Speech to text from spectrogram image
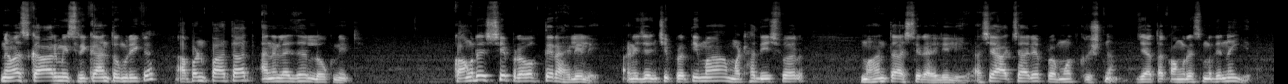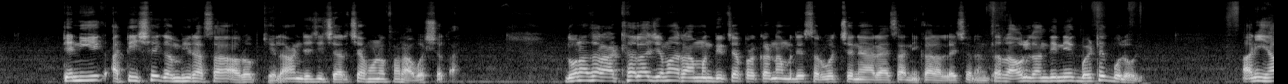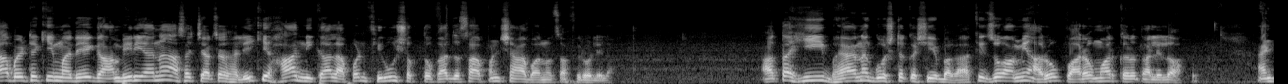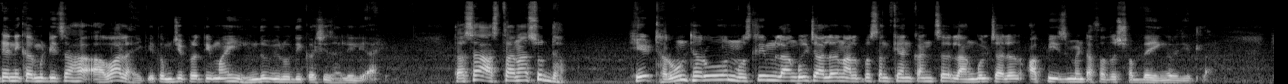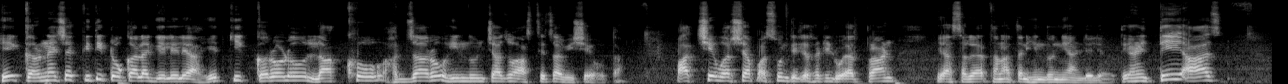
नमस्कार मी श्रीकांत उमरीकर. आपण पाहतात ॲनालायझर लोकनीती. काँग्रेसचे प्रवक्ते राहिलेले आणि ज्यांची प्रतिमा मठाधीश्वर महंत अशी राहिलेली असे आचार्य प्रमोद कृष्ण जे आता काँग्रेसमध्ये नाही आहेत त्यांनी एक अतिशय गंभीर असा आरोप केला आणि ज्याची चर्चा होणं फार आवश्यक आहे. दोन हजार अठराला जेव्हा राम मंदिरच्या प्रकरणामध्ये सर्वोच्च न्यायालयाचा निकाल आल्याच्यानंतर राहुल गांधींनी एक बैठक बोलवली. आणि ह्या बैठकीमध्ये गांभीर्यानं असं चर्चा झाली की हा निकाल आपण फिरवू शकतो का जसा आपण शहाबानोचा फिरवलेला? आता ही भयानक गोष्ट कशी आहे बघा की जो आम्ही आरोप वारंवार करत आलेलो आहोत अँटनी कमिटीचा हा अहवाल आहे की तुमची प्रतिमा ही हिंदू विरोधी कशी झालेली आहे. तसं असताना सुद्धा हे ठरवून ठरवून मुस्लिम लांगुल चालन अल्पसंख्याकांचं लांगुल चालन अपीजमेंट असा तो शब्द इंग्रजीतला. हे करण्याच्या किती टोकाला गेलेले आहेत की करोडो लाखो हजारो हिंदूंचा जो आस्थेचा विषय होता. पाचशे वर्षापासून त्याच्यासाठी डोळ्यात प्राण या सगळ्या सनातन हिंदूंनी आणलेले होते. आणि ते आज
